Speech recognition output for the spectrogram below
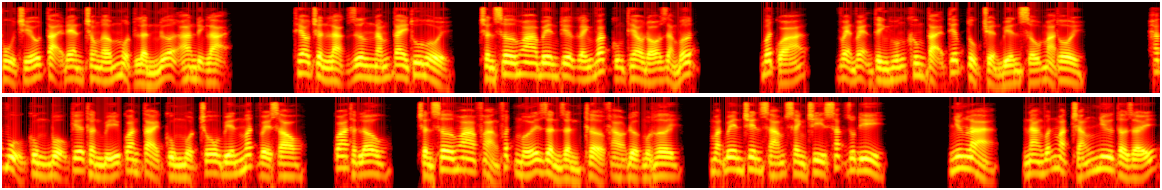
phù chiếu tại đen trong ấm một lần nữa an định lại. Theo Trần Lạc Dương nắm tay thu hồi, Trần Sơ Hoa bên kia gánh vác cũng theo đó giảm bớt. Bất quá, vẹn vẹn tình huống không tại tiếp tục chuyển biến xấu mà thôi. Hắc vụ cùng bộ kia thần bí quan tài cùng một chỗ biến mất về sau, qua thật lâu, Trần Sơ Hoa phảng phất mới dần dần thở phào được một hơi, mặt bên trên xám xanh chi sắc rút đi. Nhưng là, nàng vẫn mặt trắng như tờ giấy,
